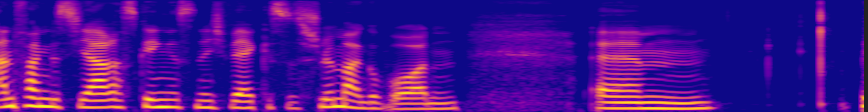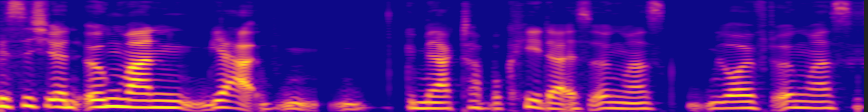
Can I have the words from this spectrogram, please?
Anfang des Jahres ging es nicht weg, es ist schlimmer geworden. Ähm, bis ich irgendwann ja gemerkt habe, okay, da ist irgendwas, läuft irgendwas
